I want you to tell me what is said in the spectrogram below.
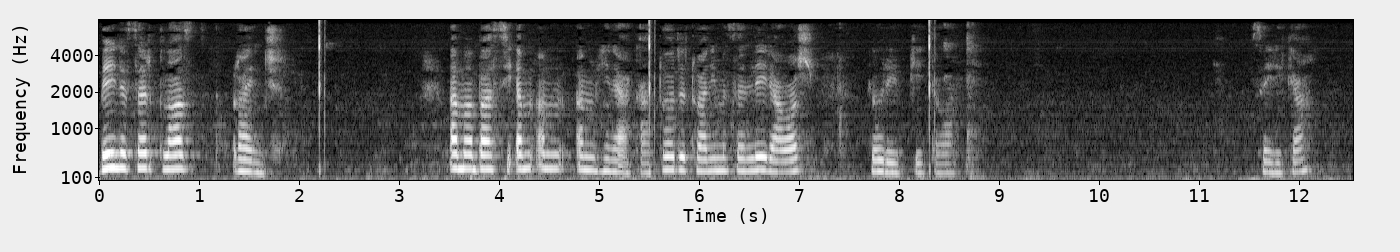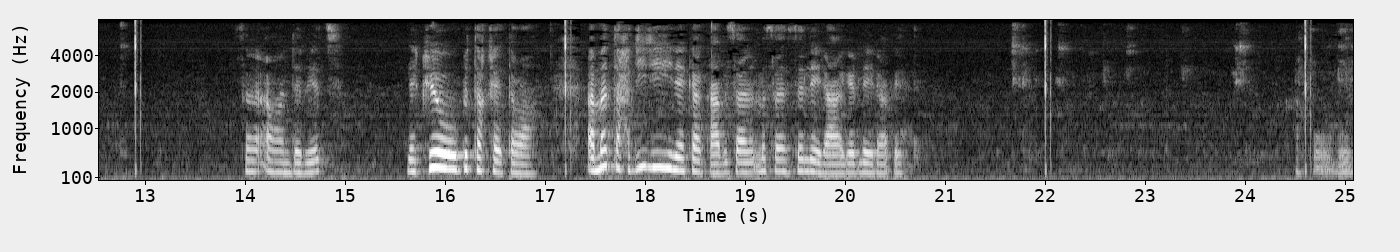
بێینە سەر پلاس ڕەنج ئەمە باسی ئەم ئەم ئەم هیناکات تۆ دەتوانی مەسەن لێراوەش گەورەی بکەیتەوە سەیریکە سەر ئەوان دەبێت لە کوێ و بتەقێتەوە ئەمە تهدیدی هینەکە کا بزان مەسەن سەر لێرا ئەگەر لێرا بێت ئەفۆ بۆ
